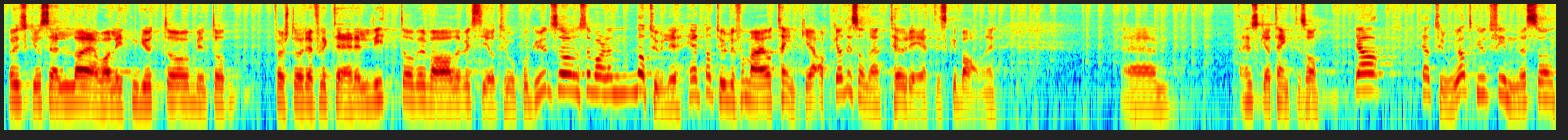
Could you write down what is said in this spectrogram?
Jeg husker jo selv da jeg var liten gutt og begynte å, først å reflektere litt over hva det vil si å tro på Gud, så, så var det naturlig, helt naturlig for meg å tenke akkurat i sånne teoretiske baner. Eh, jeg husker jeg tenkte sånn Ja, jeg tror jo at Gud finnes, og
